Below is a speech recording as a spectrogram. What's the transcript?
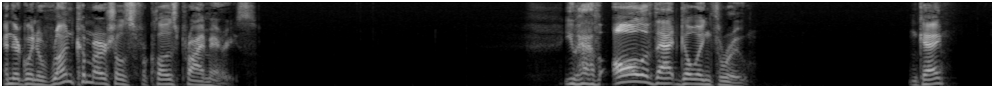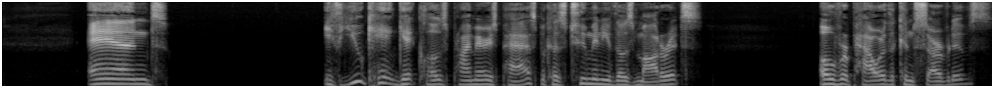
and they're going to run commercials for closed primaries. You have all of that going through. Okay? And if you can't get closed primaries passed because too many of those moderates overpower the conservatives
